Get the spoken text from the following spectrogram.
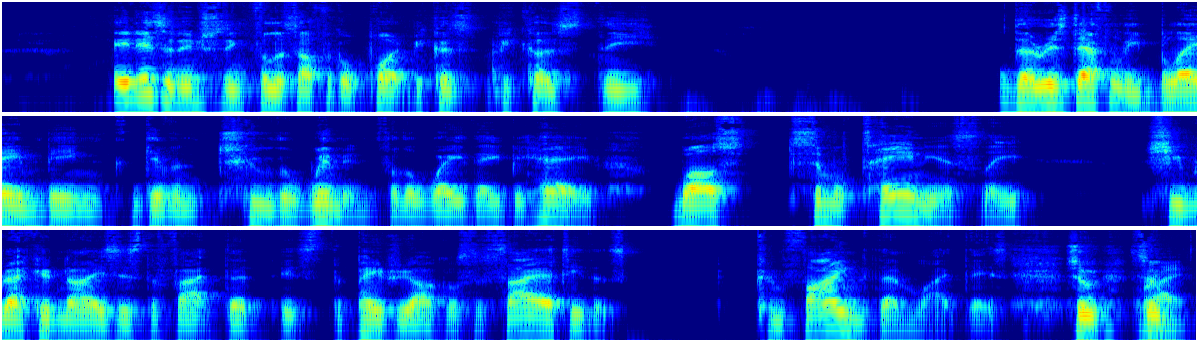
it is an interesting philosophical point because because the there is definitely blame being given to the women for the way they behave, whilst simultaneously she recognizes the fact that it's the patriarchal society that's confined them like this. So, so Right.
